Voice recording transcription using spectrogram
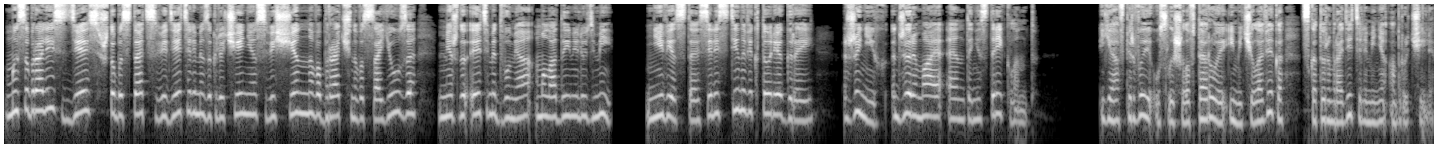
мы собрались здесь, чтобы стать свидетелями заключения священного брачного союза между этими двумя молодыми людьми. Невеста Селестина Виктория Грей, жених Джеремайя Энтони Стрикланд». Я впервые услышала второе имя человека, с которым родители меня обручили.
